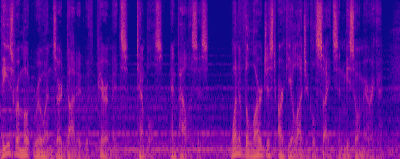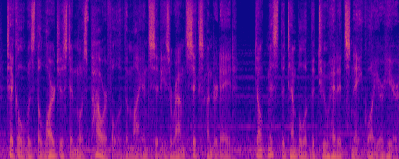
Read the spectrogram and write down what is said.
these remote ruins are dotted with pyramids, temples, and palaces. One of the largest archaeological sites in Mesoamerica, Tikal was the largest and most powerful of the Mayan cities around 600 AD. Don't miss the Temple of the Two-Headed Snake while you're here.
